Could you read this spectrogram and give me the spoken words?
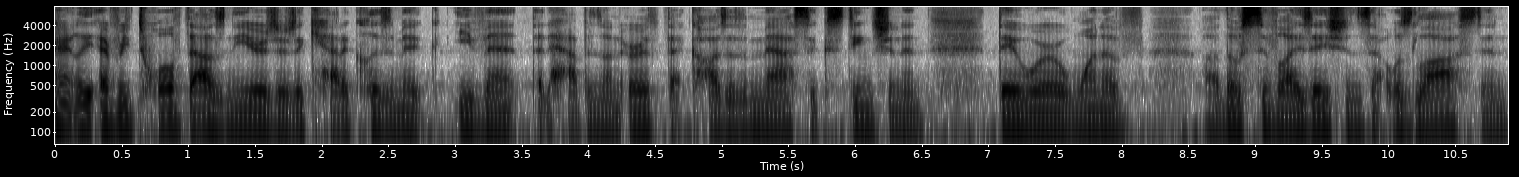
Apparently, every 12,000 years, there's a cataclysmic event that happens on Earth that causes a mass extinction, and they were one of uh, those civilizations that was lost. And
